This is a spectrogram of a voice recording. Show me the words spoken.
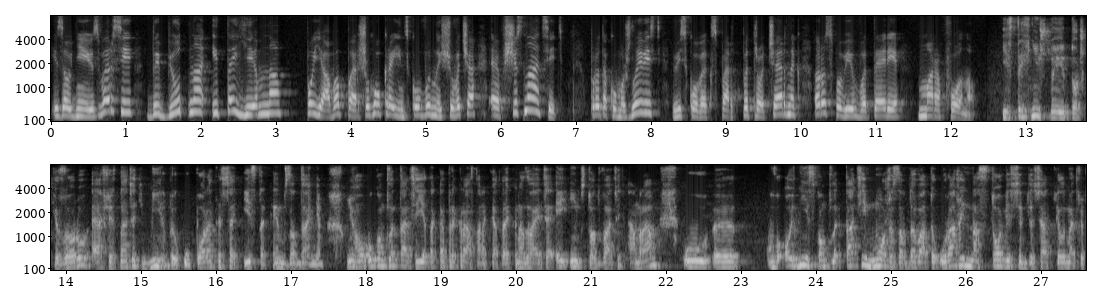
І за однією з версій дебютна і таємна поява першого українського винищувача F-16. Про таку можливість військовий експерт Петро Черник розповів в етері марафону. Із технічної точки зору F-16 міг би упоратися із таким завданням. У нього у комплектації є така прекрасна ракета, яка називається AIM-120 Амрам. У е, в одній з комплектацій може завдавати уражень на 180 кілометрів.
